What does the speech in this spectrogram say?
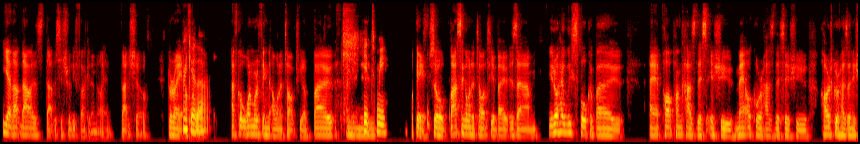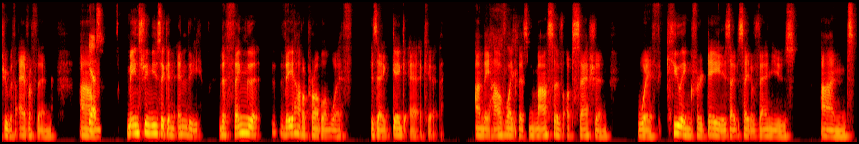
yeah, that that was that was just really fucking annoying, that show. But right, I I've get got, that. I've got one more thing that I want to talk to you about. And then Hit me. Okay, so last thing I want to talk to you about is um, you know how we spoke about uh, pop punk has this issue, metalcore has this issue, hardcore has an issue with everything. Um, yes. mainstream music and indie, the thing that they have a problem with is a gig etiquette, and they have like this massive obsession with queuing for days outside of venues, and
